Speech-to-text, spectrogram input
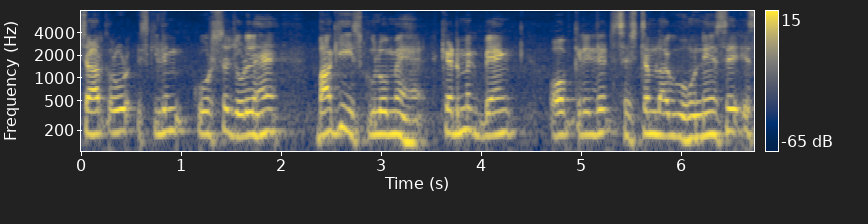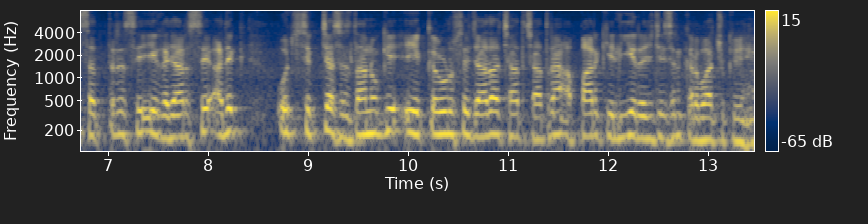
चार करोड़ स्किलिंग कोर्स से जुड़े हैं। बाकी स्कूलों में हैं। Academic bank of credit system लागू होने से इस सत्र से एक हज़ार से अधिक उच्च शिक्षा संस्थानों के एक करोड़ से ज़्यादा छात्र छात्राएँ अपार के लिए रजिस्ट्रेशन करवा चुके हैं।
